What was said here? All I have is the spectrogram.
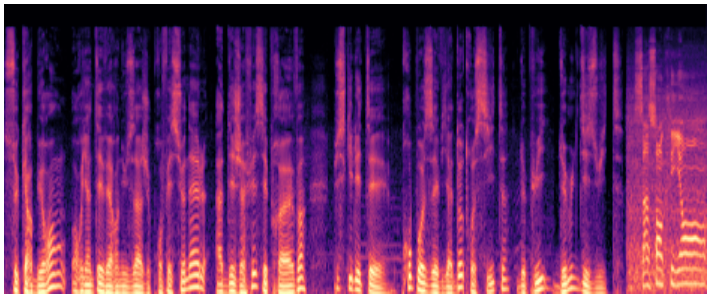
Ce carburant, orienté vers un usage professionnel, a déjà fait ses preuves puisqu'il était proposé via d'autres sites depuis 2018. 500 clients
